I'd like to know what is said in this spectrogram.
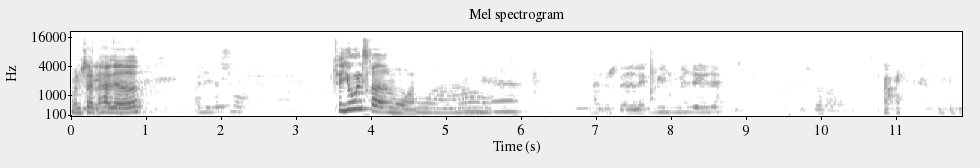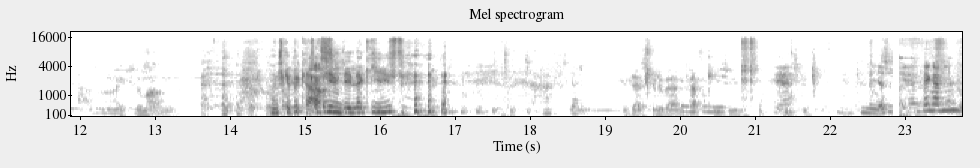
Hun selv har lavet. Og lille små. Til juletræet, mor. Wow. Er stadigvæk vild med Lille? Nej. Nej, ikke så meget mere. Hun skal begrave sin lille kiste. Der skal det være en papkisse. Ja. Jamen, jeg synes... Hænger den?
